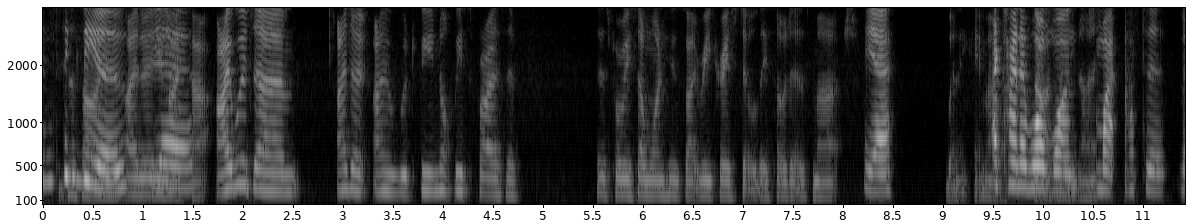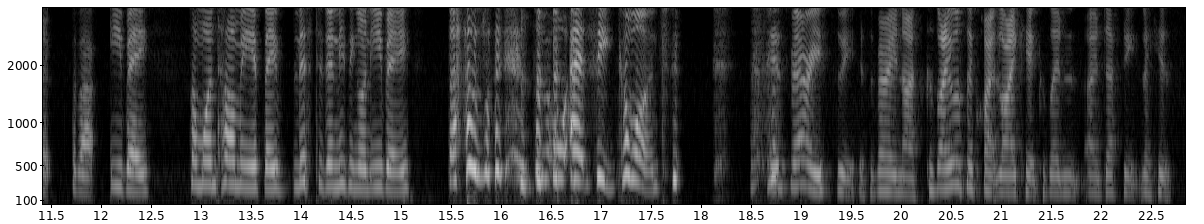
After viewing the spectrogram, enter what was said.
insignias. I really yeah. like that. I would um I don't I would be not be surprised if there's probably someone who's like recreated it or they sold it as merch Yeah, when it came out. I kind of want was really one. nice. Might have to look for that. eBay. Someone tell me if they've listed anything on eBay. That has like or Etsy. Come on. It's very sweet. It's very nice because I also quite like it because I I definitely like it's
